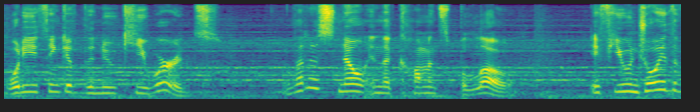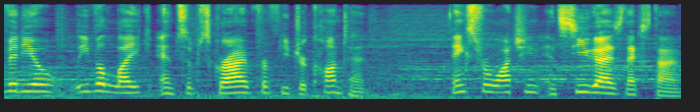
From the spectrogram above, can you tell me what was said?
What do you think of the new keywords? Let us know in the comments below. If you enjoyed the video, leave a like and subscribe for future content. Thanks for watching and see you guys next time.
